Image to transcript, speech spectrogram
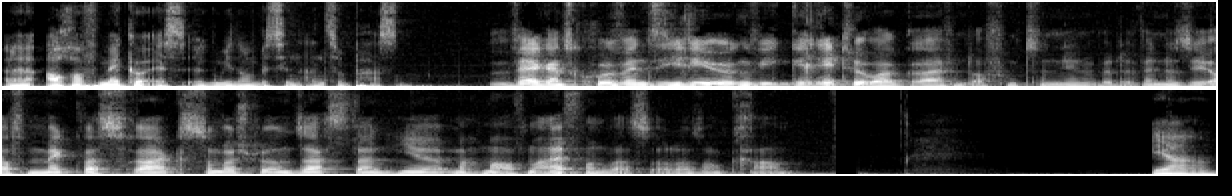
äh, auch auf macOS irgendwie noch ein bisschen anzupassen. Wäre ganz cool, wenn Siri irgendwie geräteübergreifend auch funktionieren würde. Wenn du sie auf dem Mac was fragst zum Beispiel und sagst dann hier, mach mal auf dem iPhone was oder so ein Kram. Ja.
